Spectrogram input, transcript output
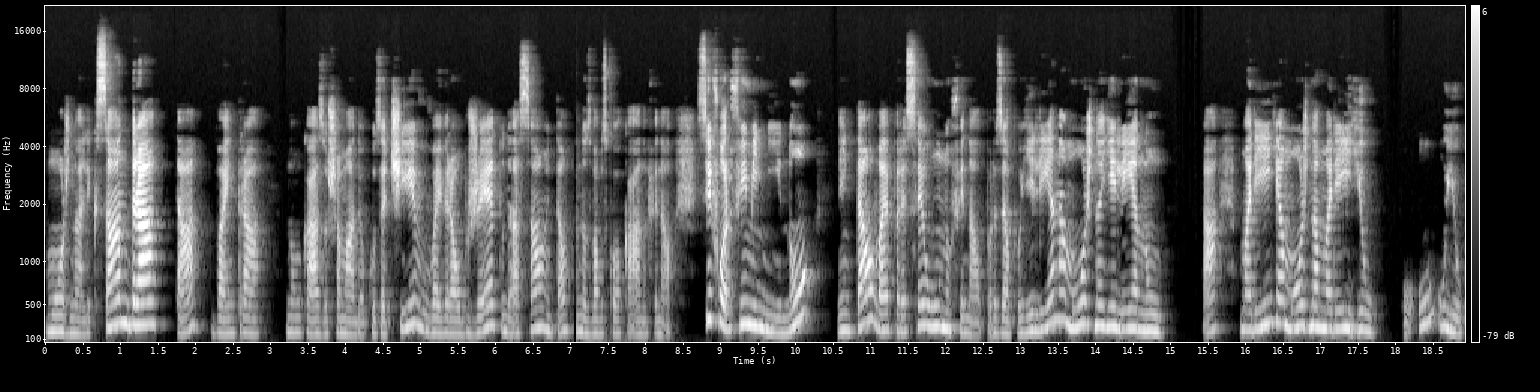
можно Alexandra, tá? Vai entrar num caso chamado acusativo, vai virar objeto da ação, então nós vamos colocar no final. Se for feminino, então vai aparecer um no final. Por exemplo, Helena можно Елену, tá? Maria можно Марию, o U, o U.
